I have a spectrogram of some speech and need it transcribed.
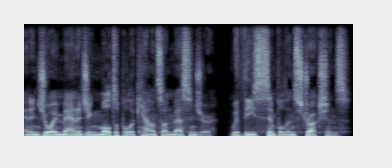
and enjoy managing multiple accounts on Messenger with these simple instructions.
